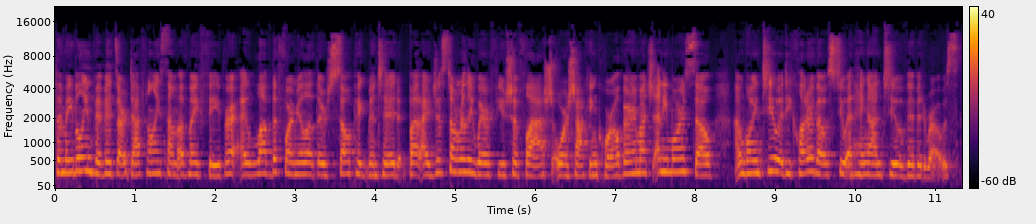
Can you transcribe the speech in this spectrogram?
The Maybelline Vivids are definitely some of my favorite. I love the formula. They're so pigmented, but I just don't really wear Fuchsia Flash or Shocking Coral very much anymore, so I'm going to declutter those two and hang on to Vivid Rose.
